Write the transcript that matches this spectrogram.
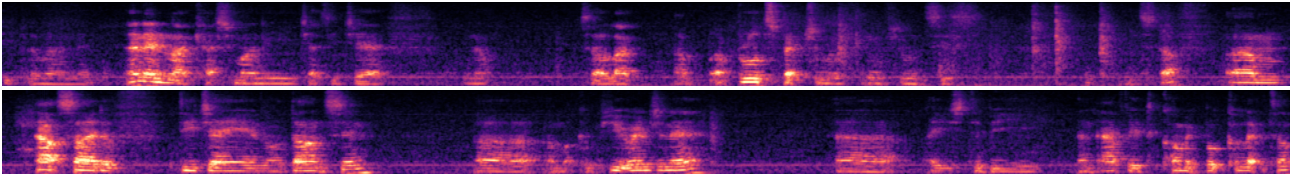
people around it. And then like Cash Money, Jazzy Jeff, you know. So like a, a broad spectrum of influences and stuff. Um, outside of DJing or dancing, uh, I'm a computer engineer. Uh, I used to be an avid comic book collector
